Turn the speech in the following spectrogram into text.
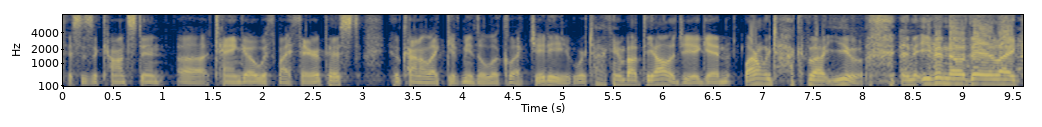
this is a constant uh, tango with my therapist who kind of like give me the look like jd we're talking about theology again why don't we talk about you and even though they're like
